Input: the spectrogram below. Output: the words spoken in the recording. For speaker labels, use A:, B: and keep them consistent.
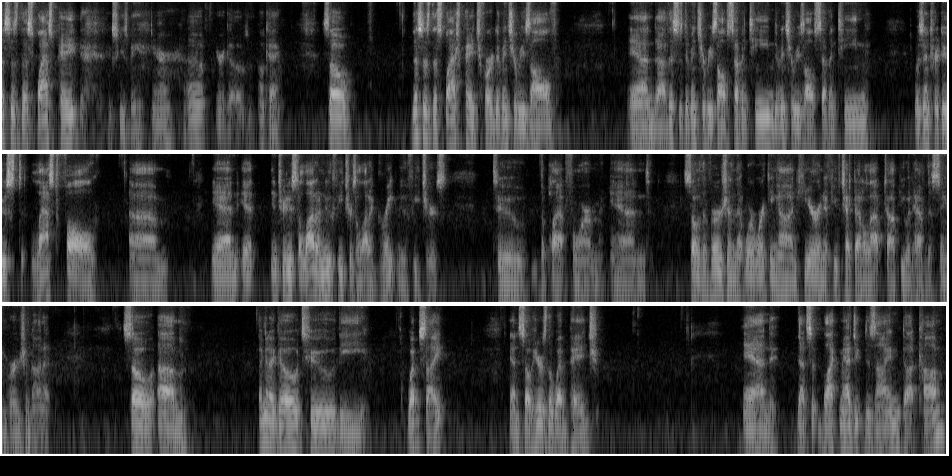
A: this is the splash page, excuse me, here, uh, here it goes. Okay. So this is the splash page for DaVinci Resolve. And uh, this is DaVinci Resolve 17. DaVinci Resolve 17 was introduced last fall. Um, and it introduced a lot of new features, a lot of great new features to the platform. And so the version that we're working on here, and if you've checked out a laptop, you would have the same version on it. So um, I'm going to go to the website. And so here's the web page. And that's at blackmagicdesign.com.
